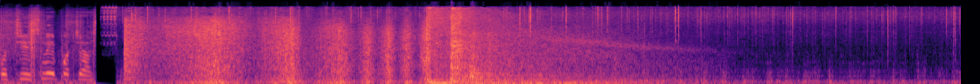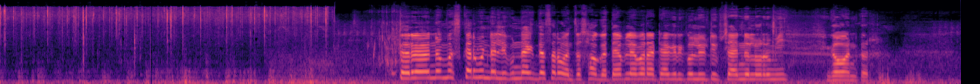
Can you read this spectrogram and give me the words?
पच्चीस नाही पचास। तर नमस्कार मंडळी. पुन्हा एकदा सर्वांचं स्वागत आहे आपल्या मराठी अग्रिकोल यूट्यूब चॅनलवर मी गवानकर.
